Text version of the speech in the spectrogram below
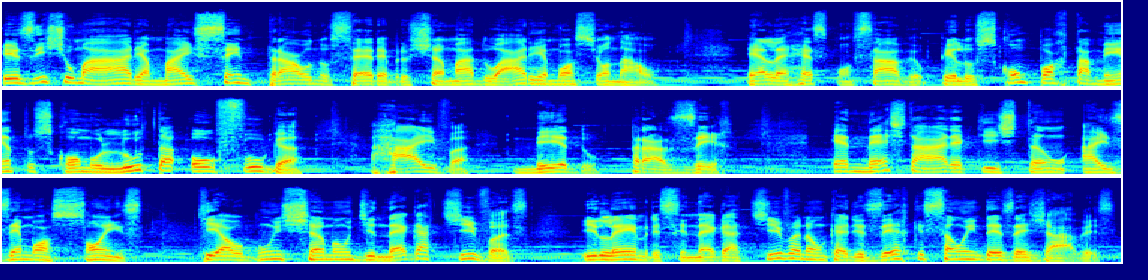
Existe uma área mais central no cérebro chamada área emocional. Ela é responsável pelos comportamentos como luta ou fuga, raiva, medo, prazer. É nesta área que estão as emoções que alguns chamam de negativas. E lembre-se, negativa não quer dizer que são indesejáveis.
